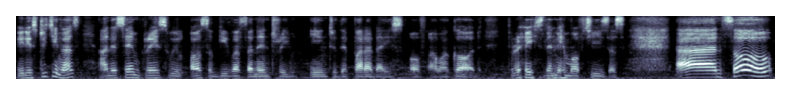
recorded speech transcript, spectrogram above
it is teaching us, and the same grace will also give us an entry into the paradise of our God. Praise the name of Jesus. And so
